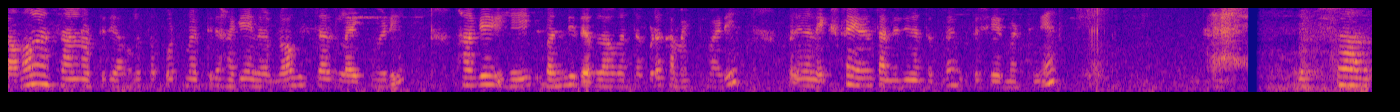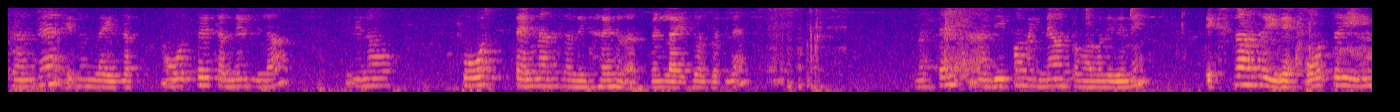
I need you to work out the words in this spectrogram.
ಯಾವಾಗ ನನ್ನ ಚಾನಲ್ ನೋಡ್ತೀರಿ, ಯಾವಾಗಲೂ ಸಪೋರ್ಟ್ ಮಾಡ್ತೀರಿ. ಹಾಗೆ ಏನಾದ್ರು ಬ್ಲಾಗ್ ಇಷ್ಟ ಆದರೆ ಲೈಕ್ ಮಾಡಿ. ಹಾಗೆ ಹೇಗೆ ಬಂದಿದೆ ಬ್ಲಾಗ್ ಅಂತ ಕೂಡ ಕಮೆಂಟ್ ಮಾಡಿ. ಬನ್ನಿ, ನಾನು ಎಕ್ಸ್ಟ್ರಾ ಏನೇನು ತಂದಿದ್ದೀನಿ ಅಂತ ಕೂಡ ನಿಮ್ಮ ಜೊತೆ ಶೇರ್ ಮಾಡ್ತೀನಿ. ಎಕ್ಸ್ಟ್ರಾ ಅಂತಂದರೆ ಇದೊಂದು ಲೈಸಲ್ ಸರಿ ತಂದಿರಲಿಲ್ಲ. ಇದೇನೋ ಫೋರ್ಸ್ ಟೆನ್ ಅಂತ ತಂದಿದ್ದಾರೆ ನನ್ನ ಹಸ್ಬೆಂಡ್ ಲೈಸಲ್ ಬದಲೇ. ಮತ್ತು ದೀಪ ಎಣ್ಣೆ ಒಂದು ತೊಗೊಂಬಂದಿದ್ದೀನಿ ಎಕ್ಸ್ಟ್ರಾ ಅಂದರೆ ಇವೆ. ಹೋದ ಸರಿ ಏನು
